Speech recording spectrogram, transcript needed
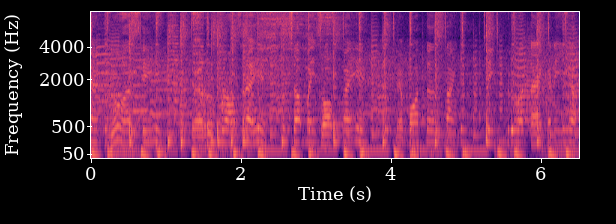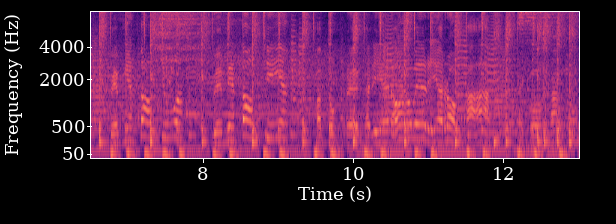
จักรัวสีเปิดรถฟรองส์เลยไม่ยสอบไกลแบบมอเตอร์ไซค์ทิ้งรัวแต่กระเดียเวียเมียนต้องจัวเวียเมียนต้องเทียงปะตกเรือคดีดองเวรีรอกตาใส่โกงทางนุ่ม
